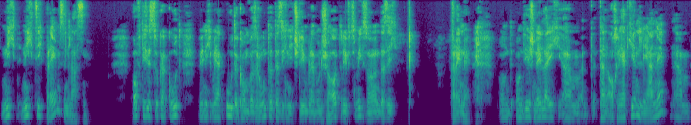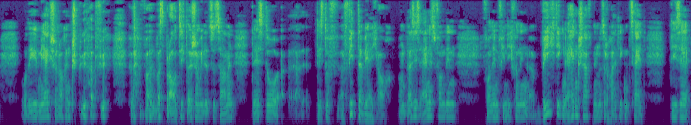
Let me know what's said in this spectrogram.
Nicht, nicht sich bremsen lassen. Oft ist es sogar gut, wenn ich merke, uh, da kommt was runter, dass ich nicht stehen bleibe und schaue, trifft's mich, sondern dass ich renne. Und, und je schneller ich ähm, dann auch reagieren lerne, ähm, oder je mehr ich schon auch ein Gespür habe für, für was braut sich da schon wieder zusammen, desto, äh, desto fitter wäre ich auch. Und das ist eines von den, von den, finde ich, von den wichtigen Eigenschaften in unserer heutigen Zeit. Diese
